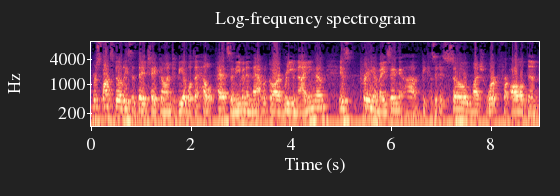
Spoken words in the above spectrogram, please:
responsibilities that they take on to be able to help pets, and even in that regard, reuniting them is pretty amazing uh, because it is so much work for all of them.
